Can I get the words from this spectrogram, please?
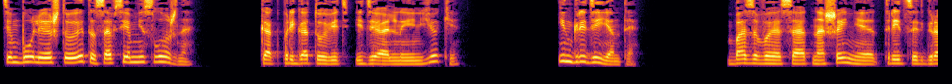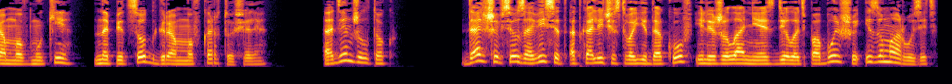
тем более, что это совсем не сложно. Как приготовить идеальные ньокки? Ингредиенты. Базовое соотношение 30 граммов муки на 500 граммов картофеля. Один желток. Дальше все зависит от количества едоков или желания сделать побольше и заморозить.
